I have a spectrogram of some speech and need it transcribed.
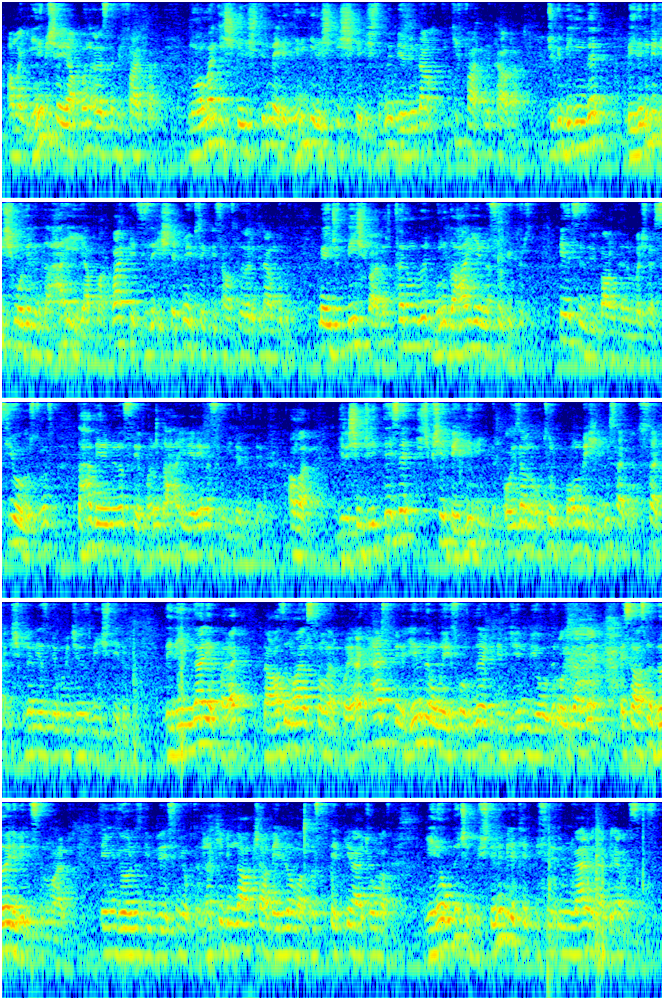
Ama yeni bir şey yapmanın arasında bir fark var. Normal iş geliştirme ile yeni geliş, iş geliştirme birbirinden iki farklı kavram. Çünkü bilimde belirli bir iş modelini daha iyi yapmak var ki size işletme yüksek lisansında öğretilen budur. Mevcut bir iş vardır, tanımlıdır, bunu daha iyi nasıl götürürüz? Gelirsiniz bir bankanın başına, CEO olursunuz, daha verimli nasıl yaparım, daha ileriye nasıl giderim diye. Ama girişimcilikte ise hiçbir şey belli değildir. O yüzden de oturup 15-20 sayfa, 30 sayfa iş planı yazıp yapabileceğiniz bir iş değildir. Deneyimler yaparak, bazı milestone'lar koyarak her seferinde yeniden olayı sorgulayarak gidebileceğin bir yoldur. O yüzden de esasında böyle bir isim vardır. Demin gördüğünüz gibi bir resim yoktur. Rakibin ne yapacağı belli olmaz, nasıl tepki vereceği olmaz. Yeni olduğu için müşterinin bile tepkisini ürün vermeden bilemezsiniz.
